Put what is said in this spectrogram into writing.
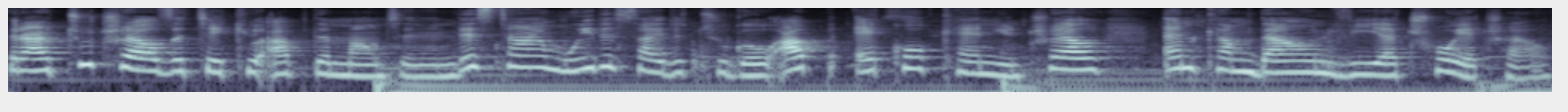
There are two trails that take you up the mountain and this time we decided to go up Echo Canyon Trail and come down via Cholla Trail.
